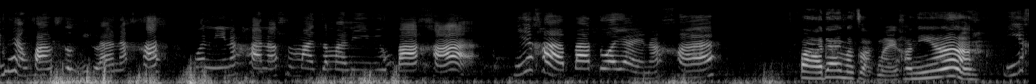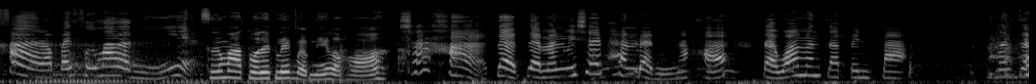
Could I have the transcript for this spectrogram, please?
ยิ้มแห่งความสุขอีกแล้วนะคะ วันนี้นะคะนัสมายจะมารีวิวปลาค่ะ นี่ค่ะปลาตัวใหญ่นะคะ ปลาได้มาจากไหนคะเนี่ย นี่ค่ะเราไปซื้อมาแบบนี้ ซื้อมาตัวเล็กๆแบบนี้เหรอคะใช่ค่ะ แต่แต่มันไม่ใช่พันธุ์แบบนี้นะคะ แต่ว่ามันจะเป็นปลา มันจะ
